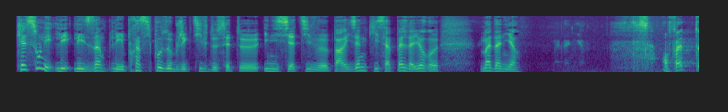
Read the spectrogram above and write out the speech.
Quels sont les, principaux objectifs de cette euh, initiative parisienne qui s'appelle d'ailleurs Madania? En fait,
